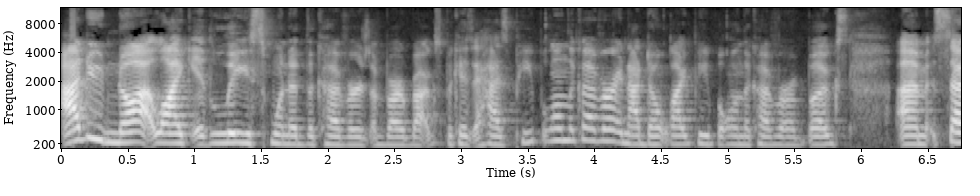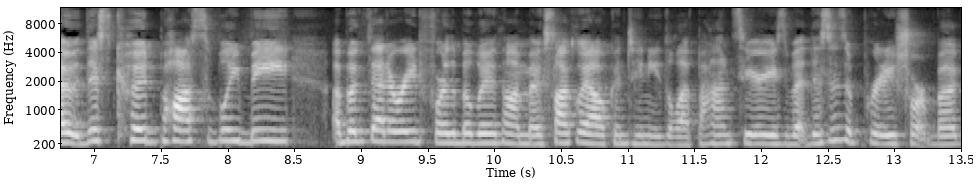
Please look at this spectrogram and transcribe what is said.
I do not like at least one of the covers of Bird Box because it has people on the cover and I don't like people on the cover of books. Um, so this could possibly be a book that I read for the Bibliothon. Most likely I'll continue the Left Behind series, but this is a pretty short book.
